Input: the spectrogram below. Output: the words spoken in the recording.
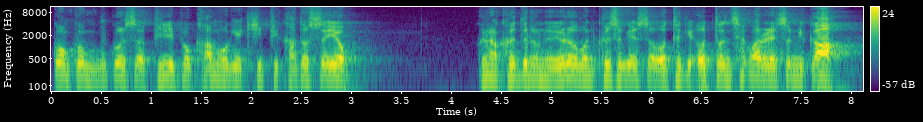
꽁꽁 묶어서 빌립보 감옥에 깊이 가뒀어요. 그러나 그들은 여러분 그 속에서 어떻게 어떤 생활을 했습니까?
